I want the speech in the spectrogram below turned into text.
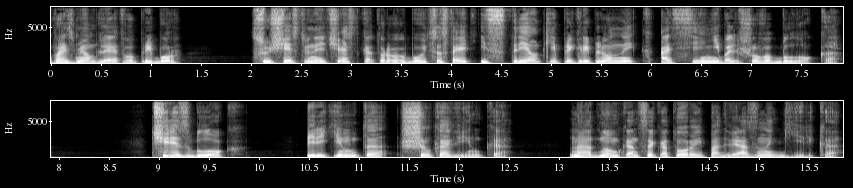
Возьмем для этого прибор – существенная часть которого будет состоять из стрелки, прикрепленной к оси небольшого блока. Через блок перекинута шелковинка, на одном конце которой подвязана гирька,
